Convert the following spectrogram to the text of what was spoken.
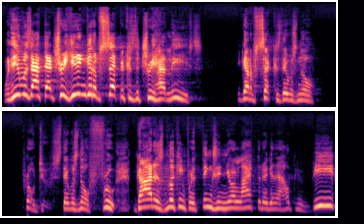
When he was at that tree, he didn't get upset because the tree had leaves. He got upset because there was no produce, there was no fruit. God is looking for things in your life that are going to help you be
